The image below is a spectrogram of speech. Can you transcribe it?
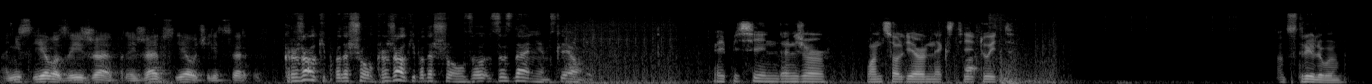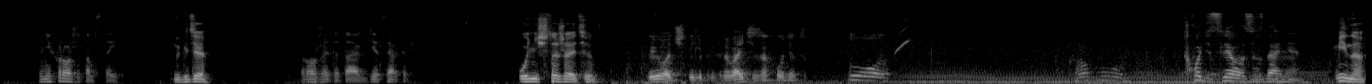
Они слева заезжают, проезжают слева через церковь. К рожалке подошел, к рожалке подошел, за, за зданием слева. APC in danger. One soldier next to it. Отстреливаю. У них рожа там стоит. Где? Рожа это та, где церковь. Уничтожайте. Тыла 4 прикрывайте, заходят. Кто? Кого? Ходит слева за здание. Мина,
